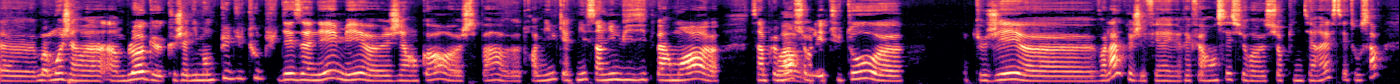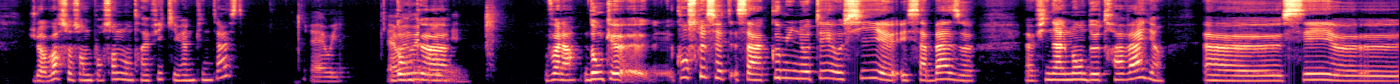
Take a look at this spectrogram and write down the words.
euh, moi j'ai un, blog que j'alimente plus du tout depuis des années, mais j'ai encore, je sais pas, 3000, 4000, 5000 visites par mois simplement sur les tutos que j'ai, voilà, que j'ai fait référencer sur sur Pinterest et tout ça. Je dois avoir 60% de mon trafic qui vient de Pinterest. Eh oui. Eh Donc voilà. Donc construire cette, sa communauté aussi et sa base euh, finalement de travail. Euh, c'est euh,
